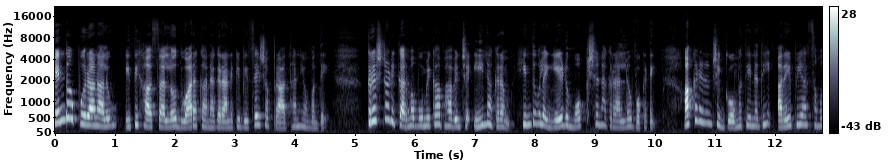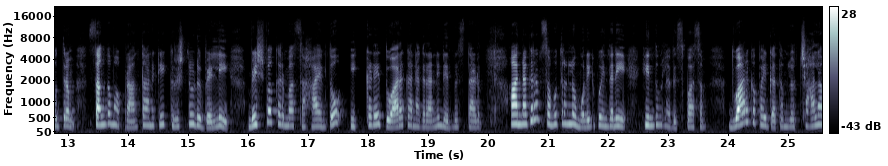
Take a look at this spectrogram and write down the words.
హిందూ పురాణాలు ఇతిహాసాల్లో ద్వారకా నగరానికి విశేష ప్రాధాన్యం ఉంది. కృష్ణుడి కర్మభూమిగా భావించే ఈ నగరం హిందువుల ఏడు మోక్ష నగరాల్లో ఒకటి. అక్కడి నుంచి గోమతి నది అరేబియా సముద్రం సంగమ ప్రాంతానికి కృష్ణుడు వెళ్ళి విశ్వకర్మ సహాయంతో ఇక్కడే ద్వారకా నగరాన్ని నిర్మిస్తాడు. ఆ నగరం సముద్రంలో మునిగిపోయిందని హిందువుల విశ్వాసం. ద్వారకపై గతంలో చాలా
